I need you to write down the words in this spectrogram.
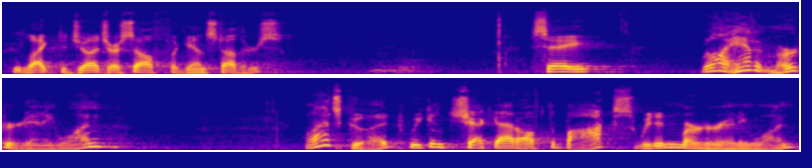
who like to judge ourselves against others say, Well, I haven't murdered anyone. Well, that's good. We can check that off the box. We didn't murder anyone.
